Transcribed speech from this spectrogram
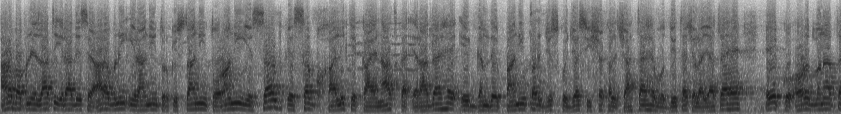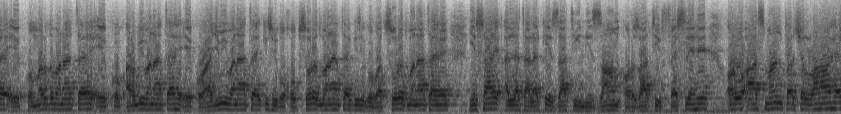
عرب اپنے ذاتی ارادے سے عرب نہیں، ایرانی، ترکستانی، تورانی، یہ سب کے سب خالق کائنات کا ارادہ ہے۔ ایک گندے پانی پر جس کو جیسی شکل چاہتا ہے، وہ دیتا چلا جاتا ہے۔ ایک کو عورت بناتا ہے، ایک کو مرد بناتا ہے، ایک کو عربی بناتا ہے، ایک کو عجمی بناتا ہے، کسی کو خوبصورت بناتا ہے، کسی کو بدصورت بناتا ہے۔ یہ سارے اللہ تعالیٰ کے ذاتی نظام اور ذاتی فیصلے ہیں اور وہ آسمان پر چل رہا ہے۔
